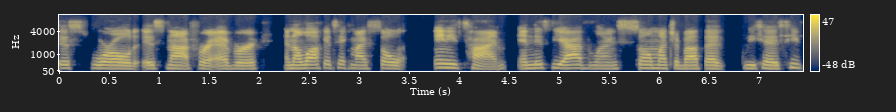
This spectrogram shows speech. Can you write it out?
this world is not forever, and Allah can take my soul anytime. And this year, I've learned so much about that because He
